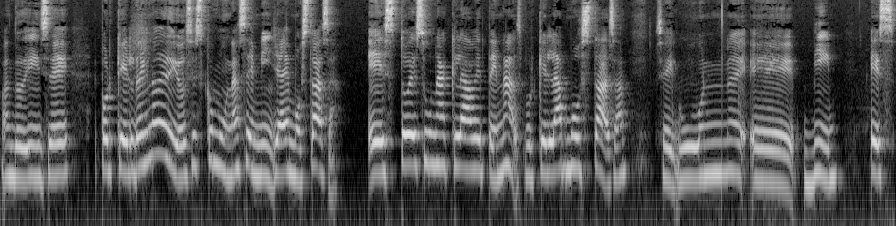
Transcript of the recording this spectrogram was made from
Cuando dice, porque el reino de Dios es como una semilla de mostaza. Esto es una clave tenaz, porque la mostaza, según eh, vi, es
